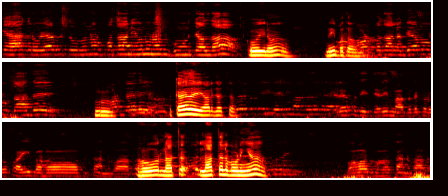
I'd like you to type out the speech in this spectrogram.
ਕਿਹਾ ਕਰੋ ਯਾਰ ਵੀ ਤੂੰ ਉਹਨਾਂ ਨੂੰ ਪਤਾ ਨਹੀਂ ਉਹਨੂੰ ਨਾ ਵੀ ਫੋਨ ਚੱਲਦਾ। ਕੋਈ ਨਾ ਨਹੀਂ ਪਤਾ। ਹੁਣ ਪਤਾ ਲੱਗਿਆ ਉਹਨੂੰ ਦੱਸ ਦੇ। ਹੂੰ। ਹੁਣ ਕਹਿ ਦੇ। ਕਹਿ ਦੇ ਯਾਰ ਚਾਚਾ। ਭਤੀਜੇ ਦੀ ਮਦਦ ਕਰਿਆ ਮੇਰੇ ਭਤੀਜੇ ਦੀ ਮਦਦ ਕਰੋ ਭਾਈ ਬਹੁਤ ਧੰਨਵਾਦ। ਹੋਰ ਲੱਤ ਲੱਤ ਲਵਾਉਣੀ ਆ। ਬਹੁਤ ਬਹੁਤ ਧੰਨਵਾਦ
